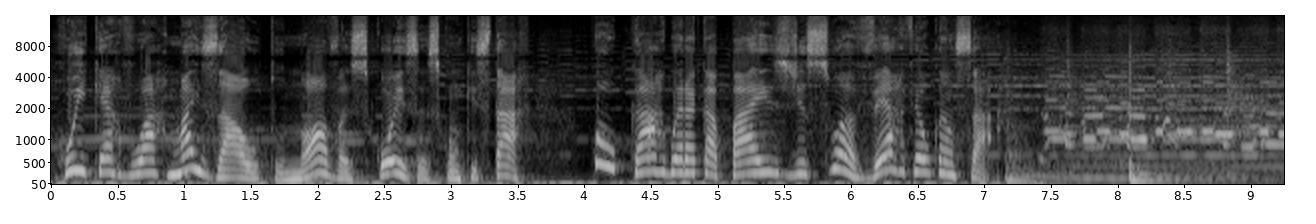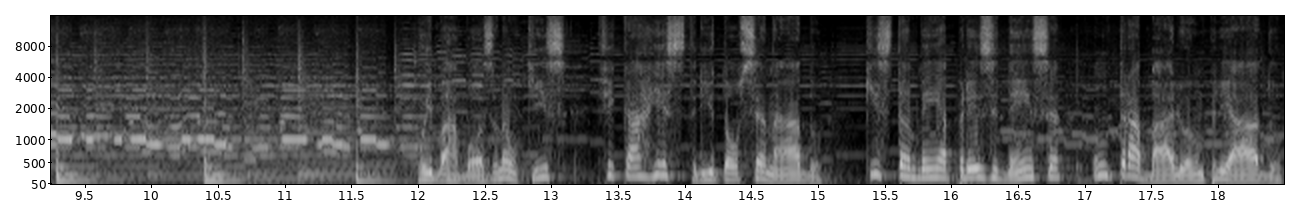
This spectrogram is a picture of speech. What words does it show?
Rui quer voar mais alto, novas coisas conquistar. Qual cargo era capaz de sua verve alcançar? Rui Barbosa não quis ficar restrito ao Senado quis também a presidência um trabalho ampliado.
